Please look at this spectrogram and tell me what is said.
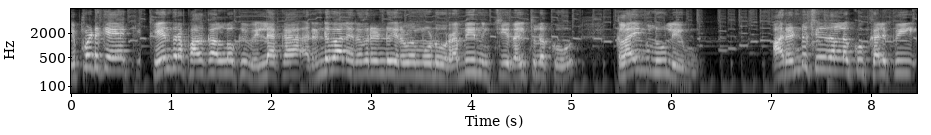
ఇప్పటికే కేంద్ర పథకాల్లోకి వెళ్ళాక రెండు వేల ఇరవై రెండు ఇరవై మూడు రబీ నుంచి రైతులకు క్లైములు లేవు. ఆ రెండు సీజన్లకు కలిపి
